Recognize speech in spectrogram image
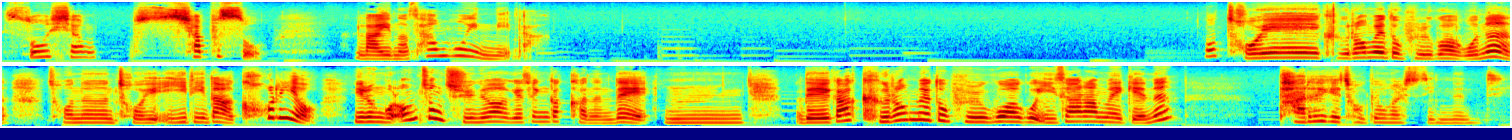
소 샤, 샤프소 라이너 3호입니다. 어, 저의 그럼에도 불구하고는 저는 저의 일이나 커리어 이런 걸 엄청 중요하게 생각하는데 음, 내가 그럼에도 불구하고 이 사람에게는 다르게 적용할 수 있는지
